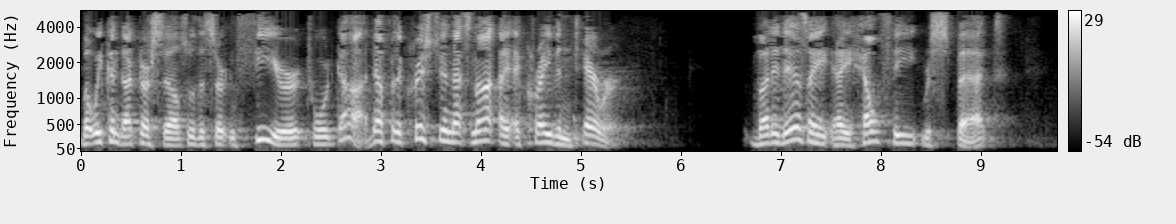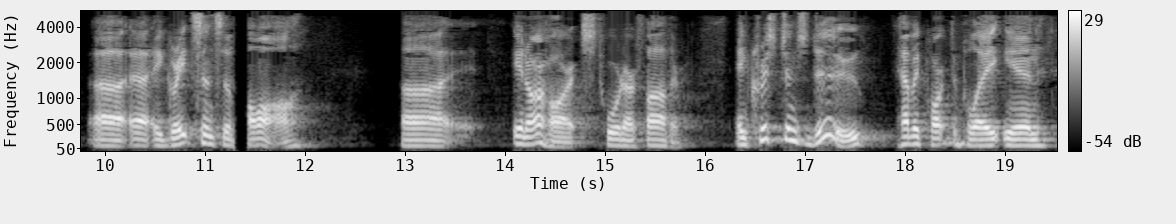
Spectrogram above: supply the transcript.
But we conduct ourselves with a certain fear toward God. Now, for the Christian, that's not a, a craven terror, but it is a, a healthy respect, uh, a great sense of awe uh, in our hearts toward our Father. And Christians do have a part to play in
